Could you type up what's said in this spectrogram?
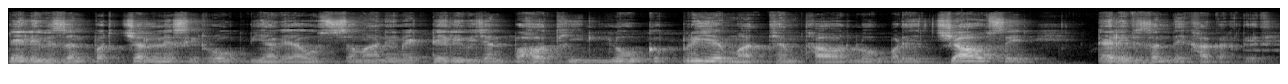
टेलीविज़न पर चलने से रोक दिया गया। उस ज़माने में टेलीविज़न बहुत ही लोकप्रिय माध्यम था और लोग बड़े चाव से टेलीविज़न देखा करते थे।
